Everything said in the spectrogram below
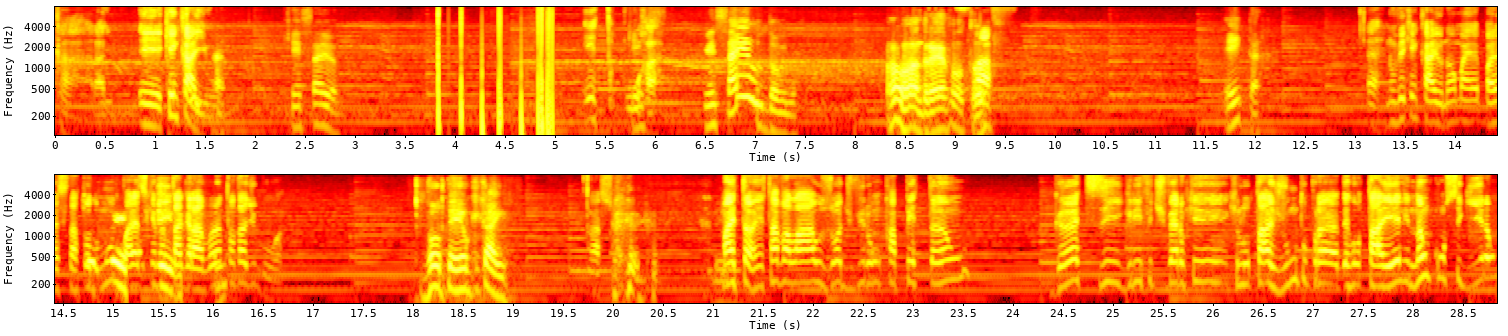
Caralho. E quem caiu? Quem saiu? Eita porra. Quem saiu, Douglas? Ó, o André voltou. Ah, Eita. É, não vê quem caiu não, mas parece que tá todo mundo, parece que não tá gravando, então tá de boa. Voltei, eu que caí. Ah, só. mas então, a gente tava lá, o Zod virou um capetão, Guts e Griffith tiveram que, que lutar junto pra derrotar ele, não conseguiram.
